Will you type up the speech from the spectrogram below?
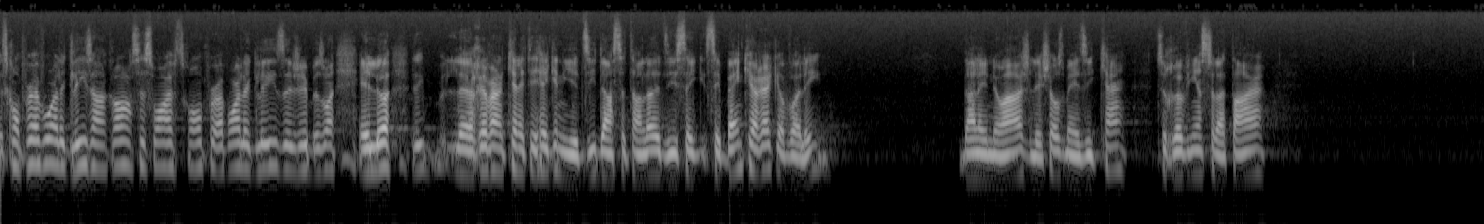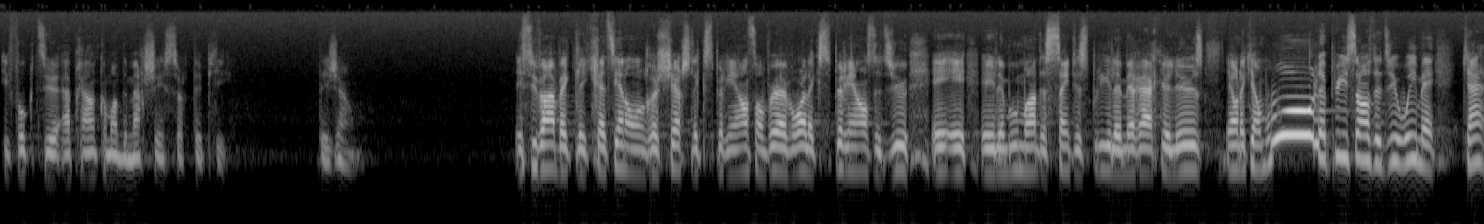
est-ce qu'on peut avoir l'église encore ce soir? Est-ce qu'on peut avoir l'église? J'ai besoin. Et là, le révérend Kenneth Hagan, il dit dans ce temps-là, il dit, c'est bien correct à voler dans les nuages, les choses, mais il dit, quand tu reviens sur la terre, il faut que tu apprennes comment de marcher sur tes pieds, tes jambes. Et souvent, avec les chrétiens, on recherche l'expérience, on veut avoir l'expérience de Dieu et, le mouvement de Saint-Esprit, le miraculeuse. Et on est comme, wouh, la puissance de Dieu. Oui, mais quand,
